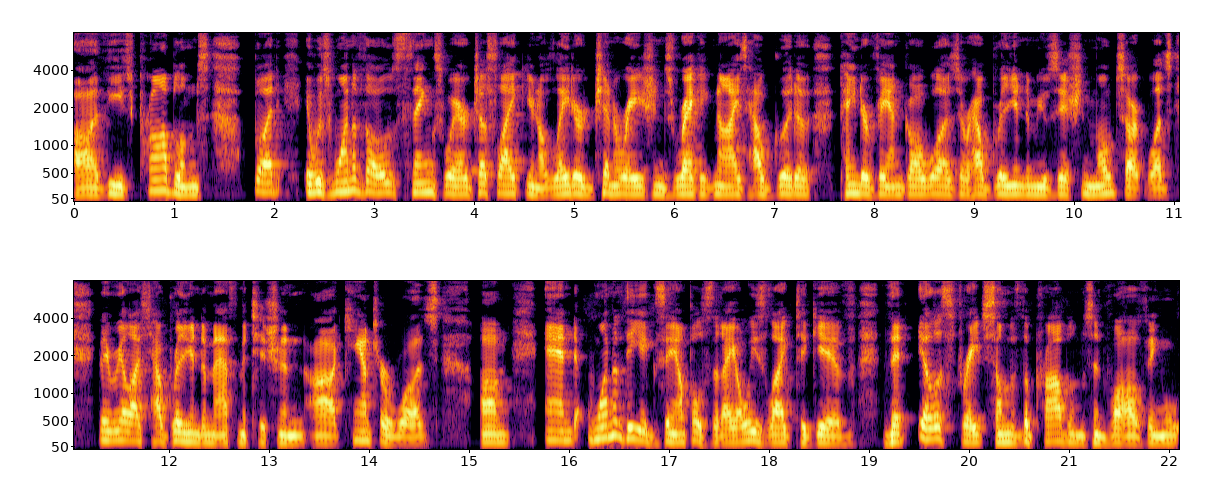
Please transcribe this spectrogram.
uh, these problems but it was one of those things where just like you know later generations recognize how good a painter van gogh was or how brilliant a musician mozart was they realized how brilliant a mathematician uh, cantor was. Um, and one of the examples that I always like to give that illustrates some of the problems involving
